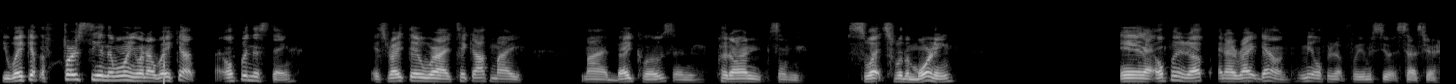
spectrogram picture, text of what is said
You wake up the first thing in the morning when I wake up. I open this thing. It's right there where I take off my my bed clothes and put on some sweats for the morning. And I open it up and I write down. Let me open it up for you. Let me see what it says here.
